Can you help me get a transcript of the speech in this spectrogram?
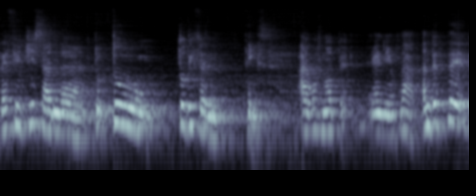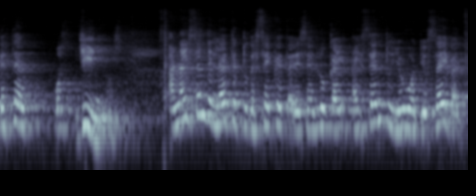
refugees and uh, two, two, two different things. I was not any of that. And the, th- the third was genius. And I sent a letter to the secretary saying, look, I, I sent to you what you say, but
